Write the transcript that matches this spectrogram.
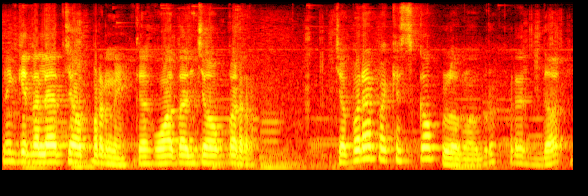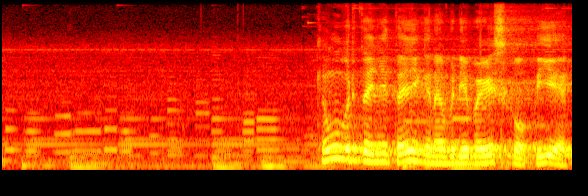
Ini kita lihat chopper nih, kekuatan chopper. Choppernya pakai scope loh mah bro, red dot. Kamu bertanya-tanya kenapa dia pakai scope ya?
